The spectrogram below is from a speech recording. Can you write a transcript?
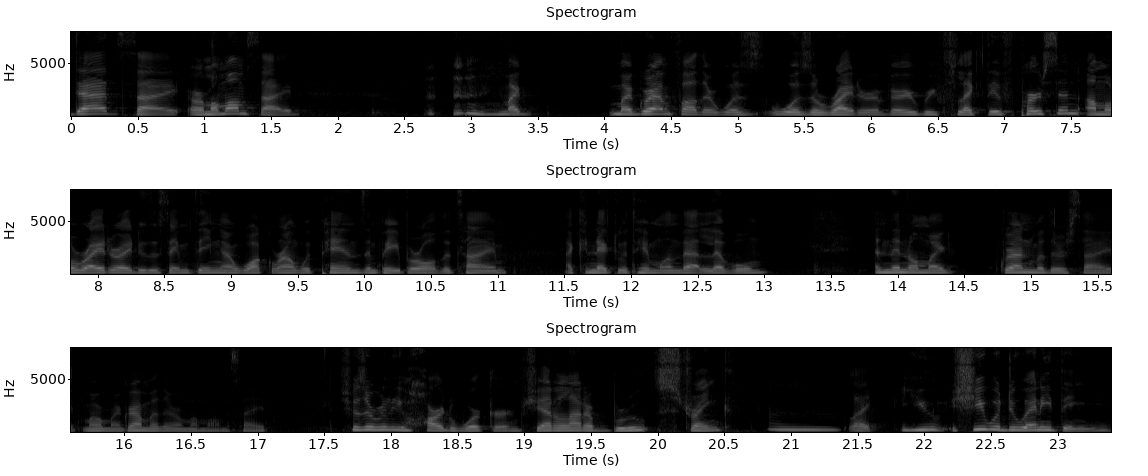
dad's side or my mom's side my my grandfather was was a writer, a very reflective person. I'm a writer. I do the same thing. I walk around with pens and paper all the time. I connect with him on that level. And then on my grandmother's side, my my grandmother on my mom's side, she was a really hard worker. She had a lot of brute strength. Mm. Like you, she would do anything.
